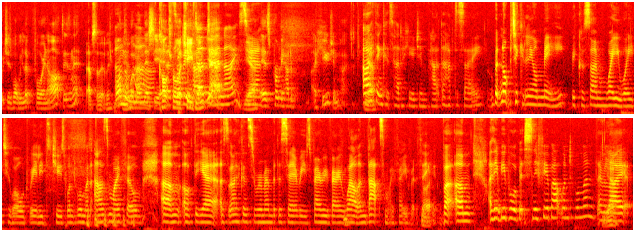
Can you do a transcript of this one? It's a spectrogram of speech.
which is what we look for in art, isn't it? Absolutely. Wonder Yeah. Woman this year. Cultural achievement. had- yeah, Yeah, nice. Yeah. Yeah. it's probably had a, a huge impact. I Yeah. think it's had a huge impact, I have to say, but not particularly on me because I'm way, way too old really to choose Wonder Woman as my film um, of the year. As I can still remember the series very, very well, and that's my favourite thing. Right. But um, I think people were a bit sniffy about Wonder Woman. They were Yeah. like.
